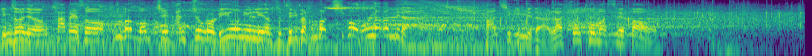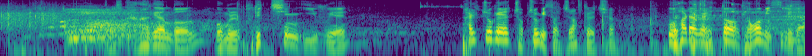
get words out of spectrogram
김선영 탑에서 한 번 멈칫 안쪽으로 리온 윌리엄스 드리블 한번 치고 올라갑니다. 반칙입니다. 라션 토마스의 파울. 그래서 강하게 한번 몸을 부딪힌 이후에 팔 쪽에 접촉이 있었죠. 그렇죠. 또 활약을 했던 경험이 있습니다.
